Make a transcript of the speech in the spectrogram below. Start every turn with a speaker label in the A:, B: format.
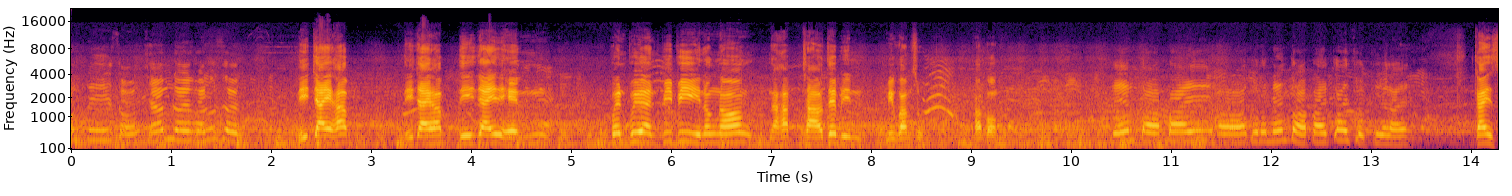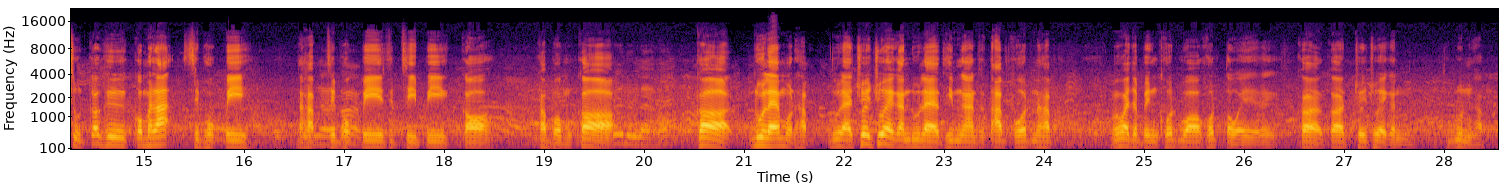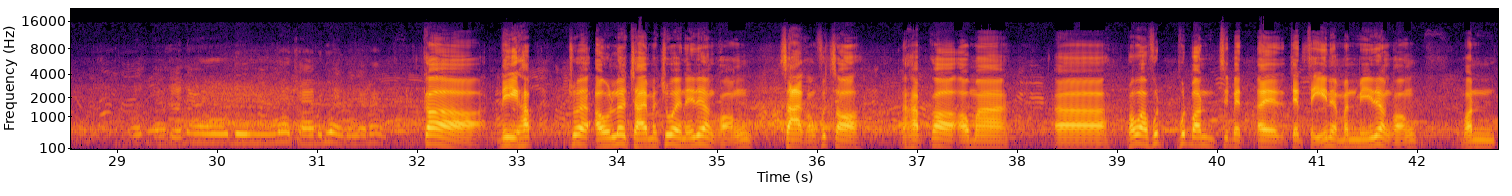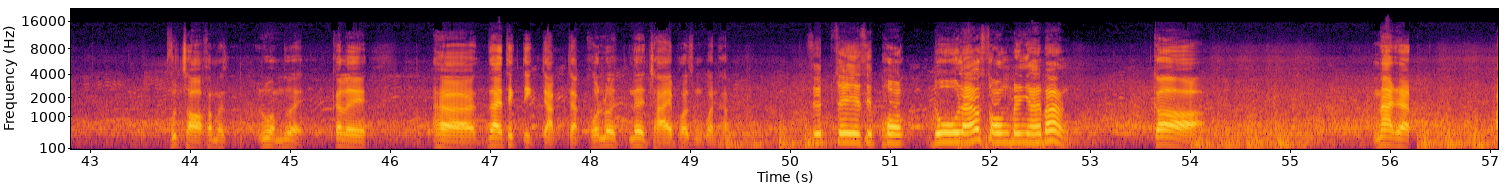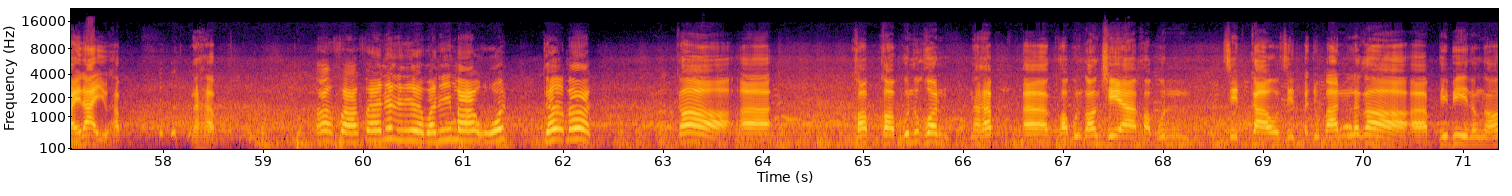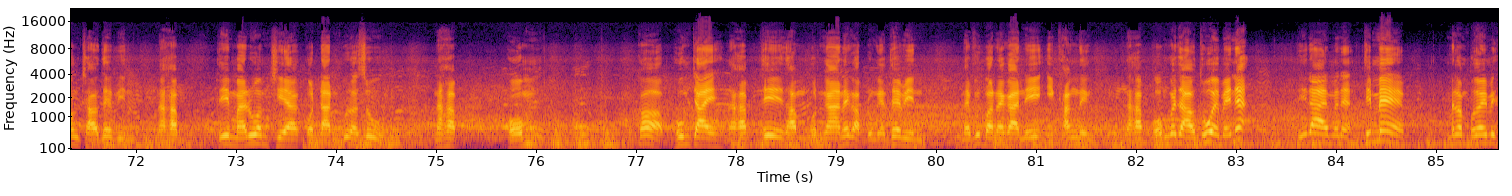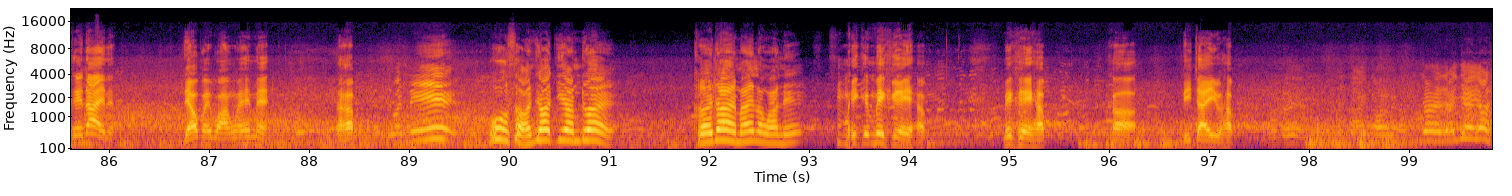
A: องปีสองแชมป์เลยความรู้สึก
B: ดีใจครับ ดีใจครับ ดีใจเห็นเพื่อนๆ พี่ๆ น้องๆ นะครับ ชาวเทพบินมีความสุขครับผม
A: เกมต่อไปเอ่อทัวร์นาเมนต์ต่อไปใกล้สุดคืออะไร
B: ใกล้สุดก็คือกรมพละ 16 ปีนะครับ 16 ปี 14 ปีกอครับผมก็
A: ได้ดูแลไหม
B: ก็ดูแลหมดครับ ดูแลช่วยๆกันดูแลทีมงานสตาฟโค้ชนะครับ ไม่ว่าจะเป็นโค้ชวอลโค้ชโตยอะไรก็ก็ช่วยๆกันทุกรุ่นครับ
A: เอ่อเห็นเอา ดึงเลิศชายไปด้วยเป็นไงบ้าง
B: ก็ดีครับช่วยเอาเลิศชายมาช่วยในเรื่องของศาสตร์ของฟุตซอลนะครับ ก็เอามาเอ่อเพราะว่าฟุตฟุตบอล 11เอ่อเจ็ดสีเนี่ยมันมีเรื่องของบอลฟุตซอลเข้ามาร่วมด้วย ก็เลยเอ่อได้เทคนิคจากจากโค้ชเลิศเลิศชายพอสมควรครับ
A: 14 16 ดูแล้วทรงเป็นไงบ้าง
B: ก็น่าจะไปได้อยู่ครับนะครับ
A: อะฝากแฟนนิดนึงวันนี้มาโอ้โหเยอะมาก
B: ก็เอ่อขอบขอบคุณทุกคนนะครับเอ่อขอบคุณกองเชียร์ ขอบคุณสิทธิ์เก่าสิทธิ์ปัจจุบัน แล้วก็เอ่อพี่ๆน้องๆชาวเทพบินนะครับ ที่มาร่วมเชียร์กดดันคู่ต่อสู้นะครับ ผมก็ภูมิใจนะครับที่ทำผลงานให้กับโรงเรียนเทพบิน ในฟุตบอลรายการนี้อีกครั้งหนึ่งนะครับ ผมก็จะเอาถ้วยไปเนี้ยที่ได้มาเนี่ยที่แม่ไม่ลำเพยไม่เคยได้เนี่ยเดี๋ยวไปวางไว้ให้แม่นะครับ
A: วันนี้ผู้สอนยอดเยี่ยมด้วย เคยได้ไหมรางวัลนี้
B: ไม่ไม่เคยครับ ไม่เคยครับ ก็ดีใจอยู่ครับ
A: ยอดเยี่ยมยอด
